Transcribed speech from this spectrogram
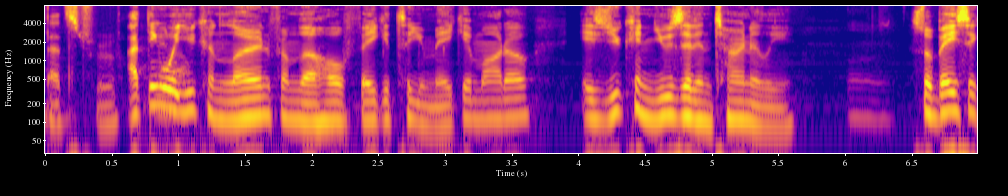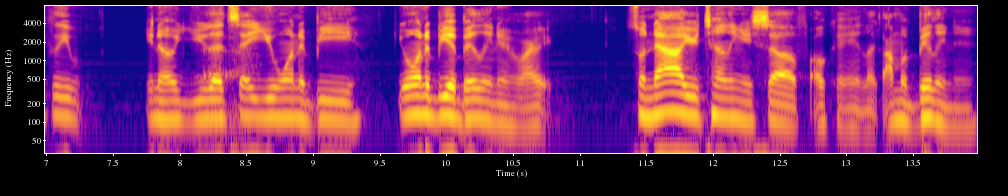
That's true. I think you what know. you can learn from the whole fake it till you make it motto is you can use it internally. Mm. So basically, you know, you let's say you want to be you want to be a billionaire, right? So now you're telling yourself, okay, like I'm a billionaire.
